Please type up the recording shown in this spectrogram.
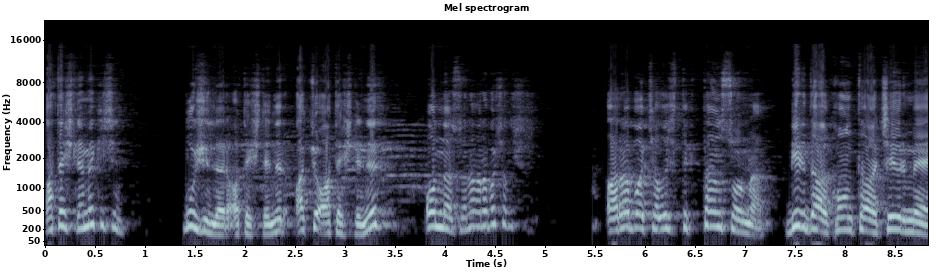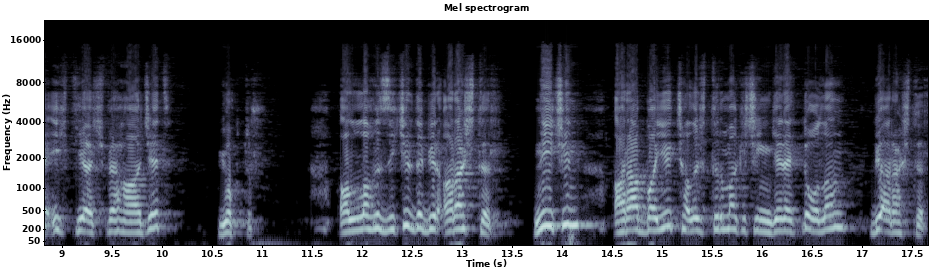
ateşlemek için. Bujiler ateşlenir, akü ateşlenir. Ondan sonra araba çalışır. Araba çalıştıktan sonra bir daha kontağı çevirmeye ihtiyaç ve hacet yoktur. Allah'ı zikir de bir araçtır. Niçin? Arabayı çalıştırmak için gerekli olan bir araçtır.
